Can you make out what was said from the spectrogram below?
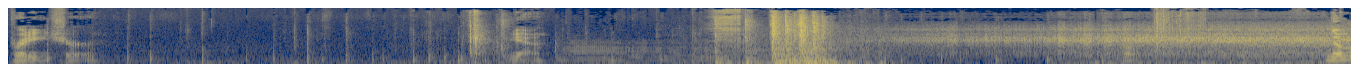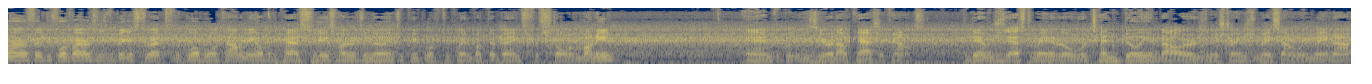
Pretty sure. Yeah. Number 54 virus is the biggest threat to the global economy. Over the past few days, hundreds of millions of people have complained about their banks for stolen money and completely zeroed out cash accounts. The damage is estimated at over $10 billion, and as strange as it may sound, we may not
